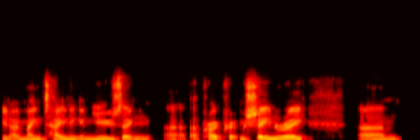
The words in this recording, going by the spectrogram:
you know maintaining and using uh, appropriate machinery um,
